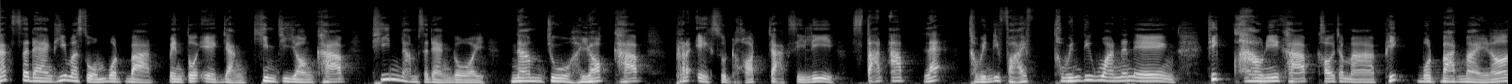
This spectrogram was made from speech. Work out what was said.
นักแสดงที่มาสวมบทบาทเป็นตัวเอกอย่างคิมจียองครับ ที่นำแสดงโดยนัมจูฮยอกครับ พระเอกสุดฮอตจากซีรีส์ Startup และ 25 21 นั่นเอง ที่คราวนี้ครับ เขาจะมาพลิกบทบาทใหม่เนาะ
